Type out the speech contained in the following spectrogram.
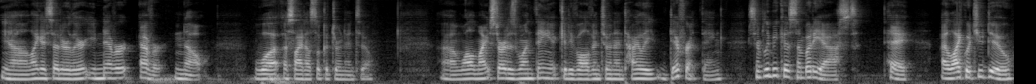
You know, like I said earlier, you never ever know what a side hustle could turn into. Uh, while it might start as one thing, it could evolve into an entirely different thing simply because somebody asked, Hey, I like what you do.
